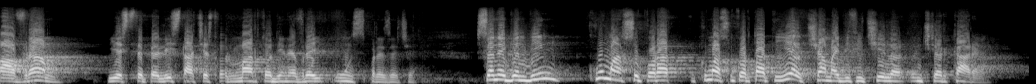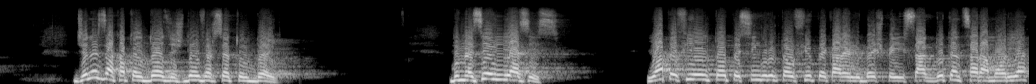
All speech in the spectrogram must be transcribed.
Avram este pe lista acestor martori din Evrei 11. Să ne gândim cum a, suportat, cum a suportat el cea mai dificilă încercare. Geneza, capitolul 22, versetul 2. Dumnezeu i-a zis, ia pe fiul tău, pe singurul tău fiu pe care îl iubești pe Isaac, du-te în țara Moria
